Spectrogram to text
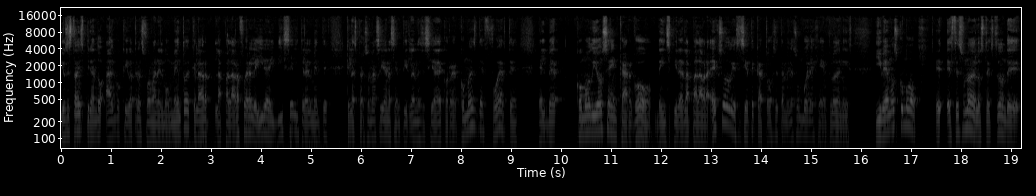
Dios estaba inspirando algo que iba a transformar en el momento de que la, la palabra fuera leída y dice literalmente que las personas iban a sentir la necesidad de correr. ¿Cómo es de fuerte el ver cómo Dios se encargó de inspirar la palabra? Éxodo 17, 14 también es un buen ejemplo, Denise. Y vemos como e- este es uno de los textos donde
